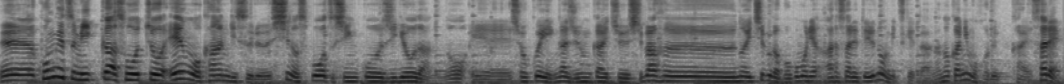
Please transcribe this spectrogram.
えー、今月3日早朝園を管理する市のスポーツ振興事業団の、えー、職員が巡回中芝生の一部がボコボコに荒らされているのを見つけた7日にも掘り返され、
